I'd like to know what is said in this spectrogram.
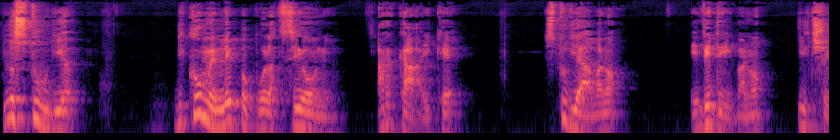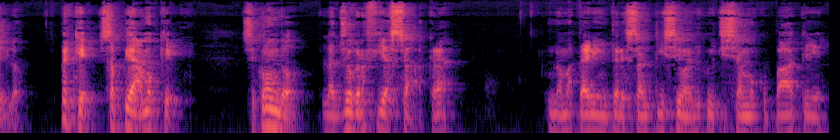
lo studio di come le popolazioni arcaiche studiavano e vedevano il cielo, perché sappiamo che, secondo la geografia sacra, una materia interessantissima di cui ci siamo occupati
